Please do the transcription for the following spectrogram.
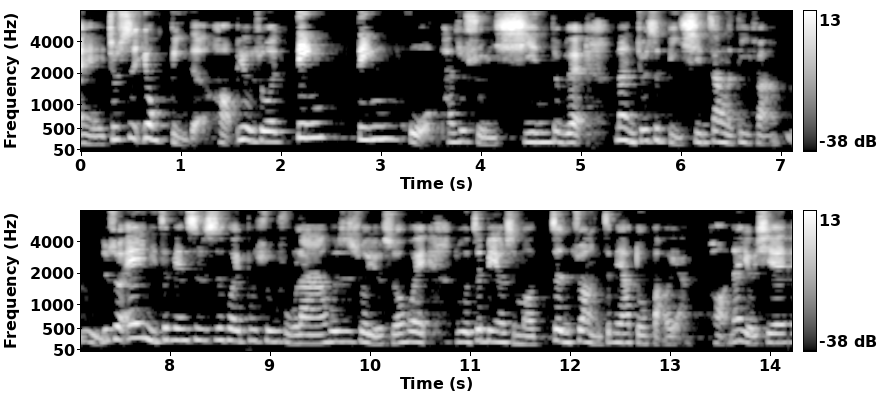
哎，就是用比的，好，譬如说丁丁火，它是属于心，对不对？那你就是比心脏的地方，嗯你就说，哎，你这边是不是会不舒服啦？或是说有时候会，如果这边有什么症状，你这边要多保养。好，那有些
